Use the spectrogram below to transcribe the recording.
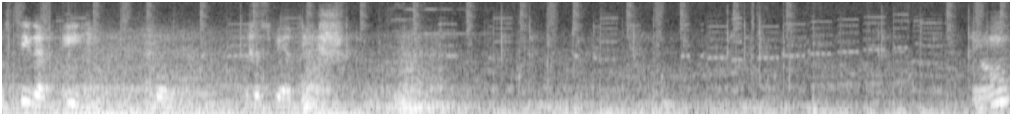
Azt ide, így. Bum. És ez fiat is. Jó.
